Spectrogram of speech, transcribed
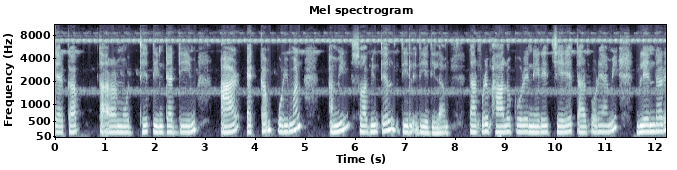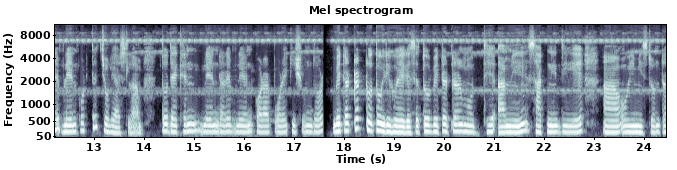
দেড় কাপ, তার মধ্যে তিনটা ডিম আর এক কাপ পরিমাণ আমি সয়াবিন তেল দিয়ে দিলাম। তারপরে ভালো করে নেড়ে চেড়ে তারপরে আমি ব্লেন্ডারে ব্লেন্ড করতে চলে আসলাম। তো দেখেন ব্লেন্ডারে ব্লেন্ড করার পরে কি সুন্দর বেটারটা তো তৈরি হয়ে গেছে। তো বেটারটার মধ্যে আমি ছাঁকনি দিয়ে ওই মিশ্রণটা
